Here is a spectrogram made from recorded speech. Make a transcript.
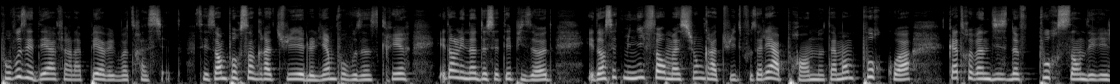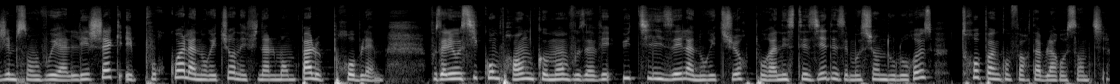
pour vous aider à faire la paix avec votre assiette. C'est 100% gratuit et le lien pour vous inscrire est dans les notes de cet épisode. Et dans cette mini formation gratuite, vous allez apprendre notamment pourquoi 99% des régimes sont voués à l'échec et pourquoi la nourriture n'est finalement pas le problème? Vous allez aussi comprendre comment vous avez utilisé la nourriture pour anesthésier des émotions douloureuses trop inconfortables à ressentir.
